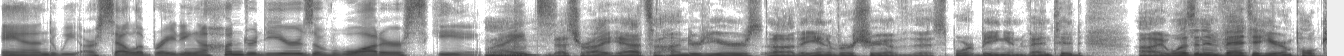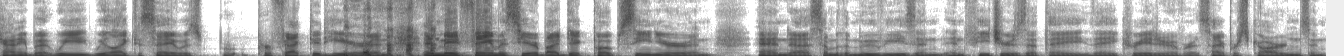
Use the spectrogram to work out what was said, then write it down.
and we are celebrating 100 years of water skiing, Mhm. right? That's right. Yeah, it's 100 years, uh, the anniversary of the sport being invented. Uh, it wasn't invented here in Polk County, but we, we like to say it was perfected here and, and made famous here by Dick Pope Sr. and and uh, some of the movies and, and features that they, they created over at Cypress Gardens. And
